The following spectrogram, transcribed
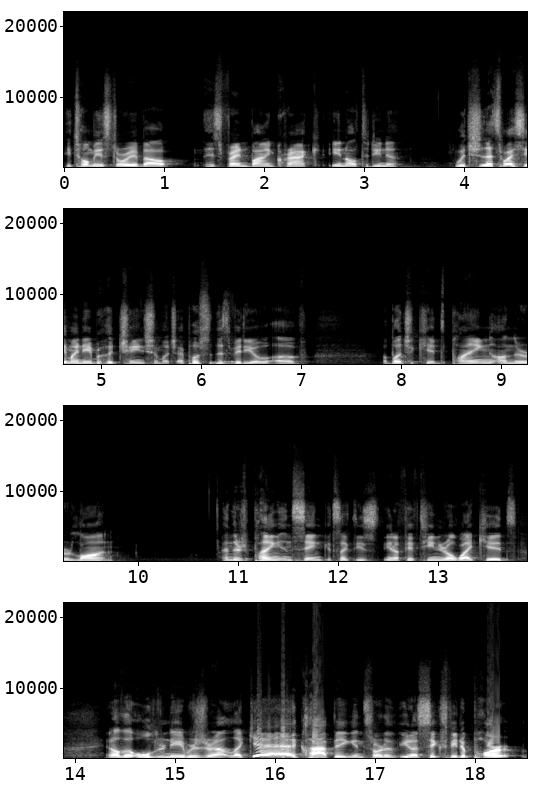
He told me a story about his friend buying crack in Altadena, which that's why I say my neighborhood changed so much. I posted this video of a bunch of kids playing on their lawn. And they're playing in sync. It's like these, you know, 15 year old white kids and all the older neighbors are out like yeah clapping and sort of you know six feet apart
